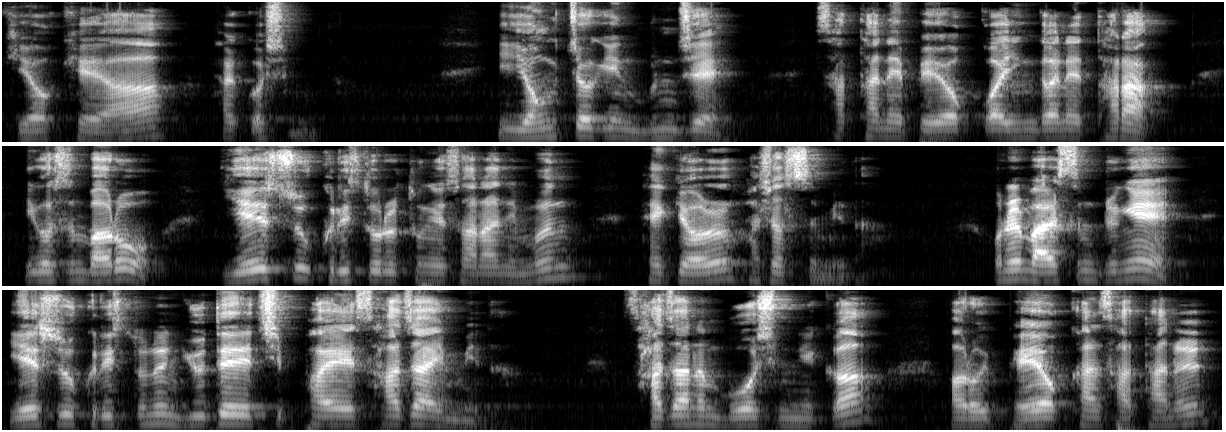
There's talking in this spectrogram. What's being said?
기억해야 할 것입니다. 이 영적인 문제, 사탄의 배역과 인간의 타락, 이것은 바로 예수 그리스도를 통해서 하나님은 해결하셨습니다. 오늘 말씀 중에 예수 그리스도는 유대 지파의 사자입니다. 사자는 무엇입니까? 바로 배역한 사탄을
